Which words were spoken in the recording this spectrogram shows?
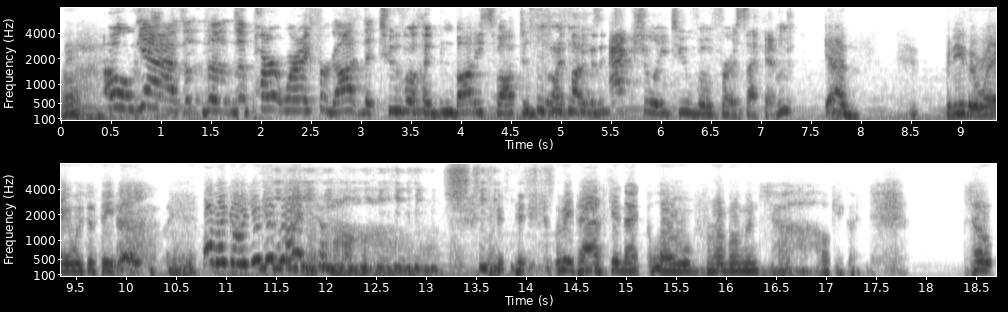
Oh. Oh yeah, the, the the part where I forgot that Tuvo had been body swapped, and so I thought it was actually Tuvo for a second. Yes. But either way, it was just the, oh my god, you did what? Let me bask in that glow for a moment. okay, good. So,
